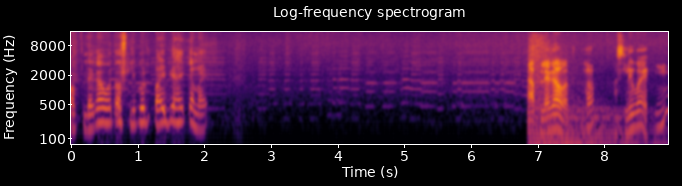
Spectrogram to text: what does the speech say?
आपल्या गावात असली कोण बाई बी आहे का नाही? आपल्या गावात? हा? असली बाय हं?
